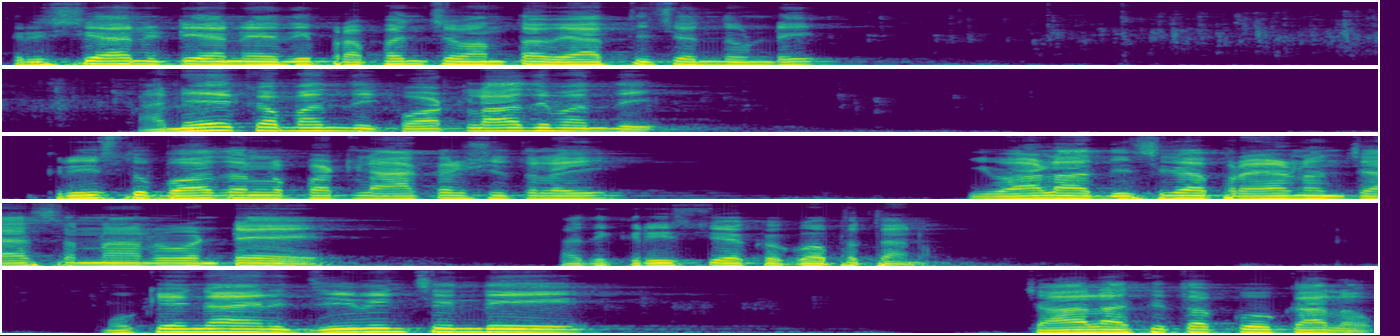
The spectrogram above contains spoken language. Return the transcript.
క్రిస్టియానిటీ అనేది ప్రపంచం అంతా వ్యాప్తి చెంది ఉండి అనేక మంది కోట్లాది మంది క్రీస్తు బోధనల పట్ల ఆకర్షితులై ఇవాళ ఆ దిశగా ప్రయాణం చేస్తున్నారు అంటే అది క్రీస్తు యొక్క గొప్పతనం. ముఖ్యంగా ఆయన జీవించింది చాలా అతి తక్కువ కాలం.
